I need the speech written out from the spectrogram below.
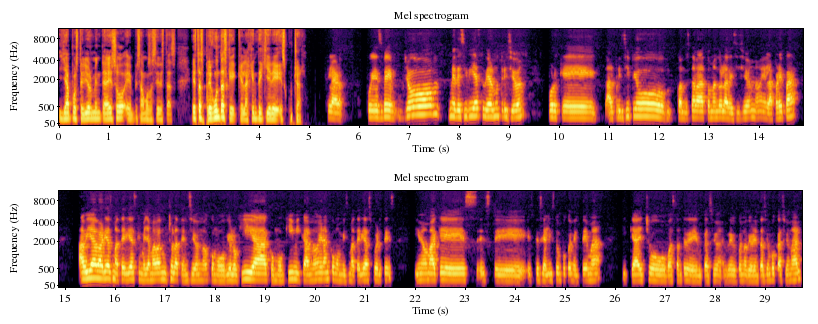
y ya posteriormente a eso empezamos a hacer estas, estas preguntas que, que la gente quiere escuchar. Claro, pues ve, yo me decidí a estudiar nutrición porque al principio, cuando estaba tomando la decisión ¿no? en la prepa, había varias materias que me llamaban mucho la atención, ¿no? Como biología, como química, ¿no? Eran como mis materias fuertes. Y mi mamá, que es este, especialista un poco en el tema y que ha hecho bastante de educación, de, bueno, de orientación vocacional,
